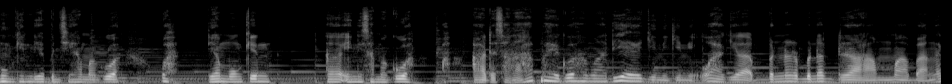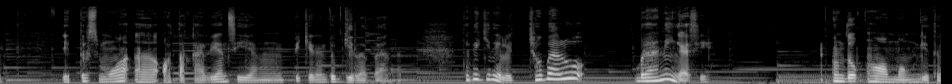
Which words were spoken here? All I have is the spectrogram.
mungkin dia benci sama gue wah dia mungkin uh, ini sama gue ah, ada salah apa ya gue sama dia? Ya gini-gini. Wah gila. Bener-bener drama banget. Itu semua uh, otak kalian sih yang pikirin tuh gila banget. Tapi gini loh coba lu berani nggak sih untuk ngomong gitu?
